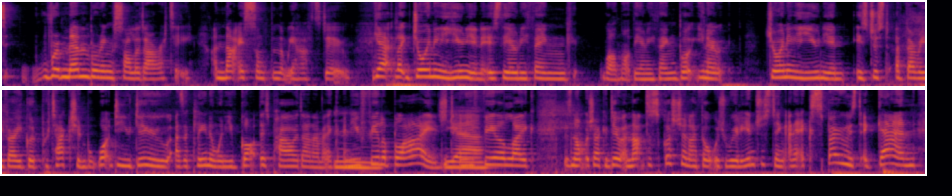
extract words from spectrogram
remembering solidarity. And that is something that we have to do. Yeah, like joining a union is the only thing, well, not the only thing, but you know, joining a union is just a very very good protection but what do you do as a cleaner when you've got this power dynamic mm. and you mm. feel obliged yeah. and you feel like there's not much i can do and that discussion i thought was really interesting and it exposed again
